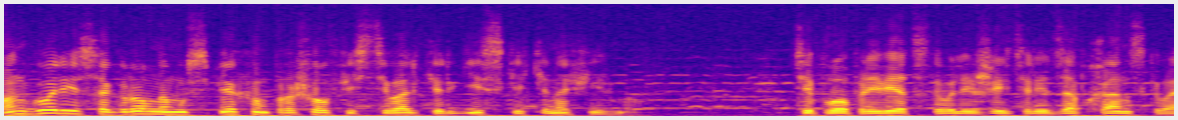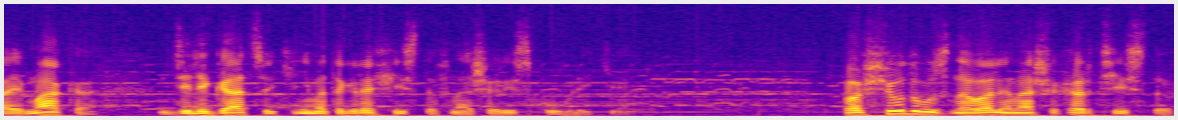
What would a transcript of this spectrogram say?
Монголии с огромным успехом прошел фестиваль киргизских кинофильмов. Тепло приветствовали жители Дзабханского Аймака делегацию кинематографистов нашей республики. Повсюду узнавали наших артистов,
